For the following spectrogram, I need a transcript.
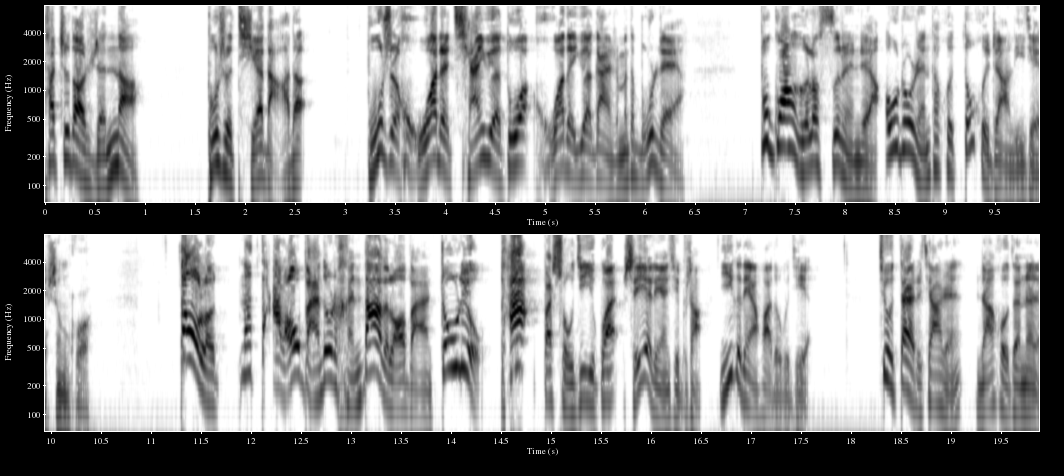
他知道人呢，不是铁打的，不是活着钱越多活的越干什么。他不是这样。不光俄罗斯人这样，欧洲人他会都会这样理解生活。到了那大老板都是很大的老板，周六啪把手机一关，谁也联系不上，一个电话都不接，就带着家人，然后在那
